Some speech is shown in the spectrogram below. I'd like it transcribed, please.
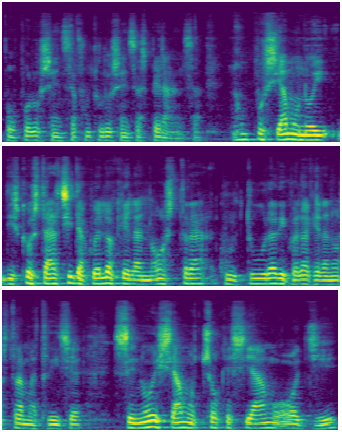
popolo senza futuro, senza speranza. Non possiamo noi discostarci da quello che è la nostra cultura, di quella che è la nostra matrice. Se noi siamo ciò che siamo oggi,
